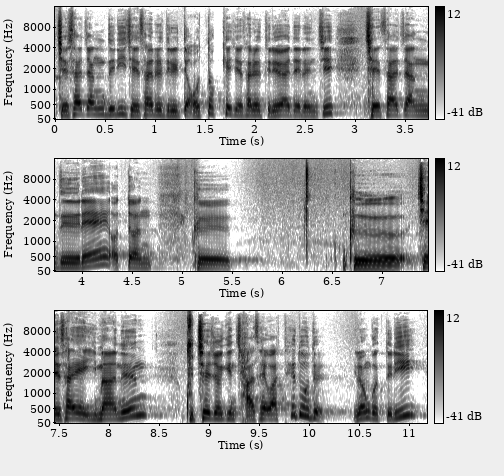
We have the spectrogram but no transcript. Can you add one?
제사장들이 제사를 드릴 때 어떻게 제사를 드려야 되는지 제사장들의 어떤 그, 그 제사에 임하는 구체적인 자세와 태도들 이런 것들이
